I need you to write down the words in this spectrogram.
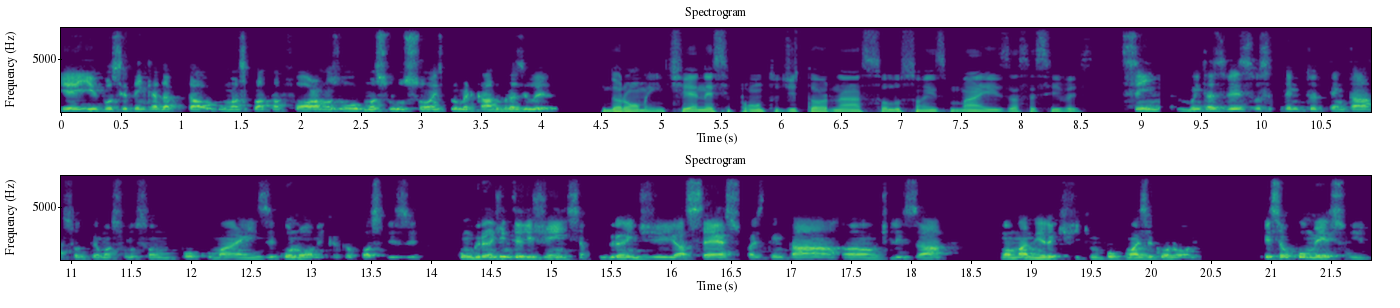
E aí você tem que adaptar algumas plataformas ou algumas soluções para o mercado brasileiro. Normalmente é nesse ponto de tornar soluções mais acessíveis? Sim, muitas vezes você tem que tentar ter uma solução um pouco mais econômica, que eu posso dizer com grande inteligência, com grande acesso, mas tentar uh, utilizar uma maneira que fique um pouco mais econômica. Esse é o começo, e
